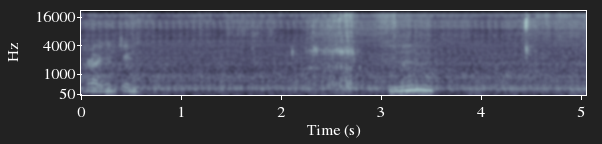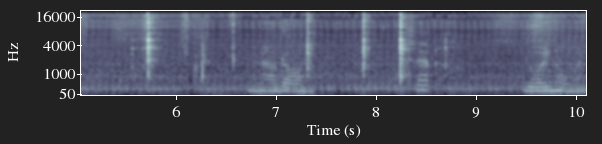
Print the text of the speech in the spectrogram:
อร่อยจริงๆ อืมมะนาวดองแซ่บดูไอ้หนูมัน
